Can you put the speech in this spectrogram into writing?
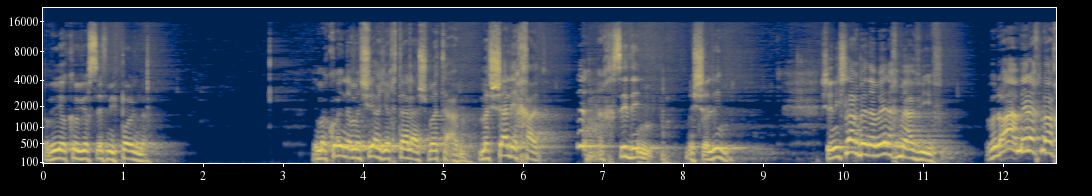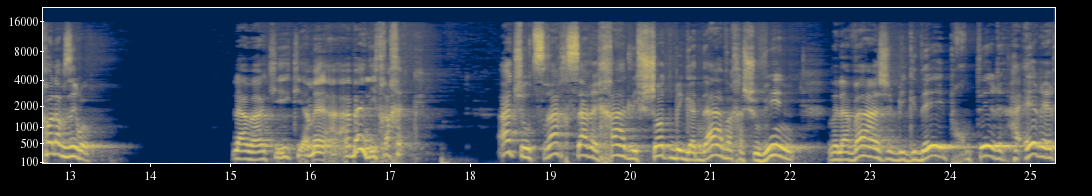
רבי יעקב יוסף מפולנה. אם הכהן המשיח יחטא להשמת העם. משל אחד, החסידים משלים, שנשלח בן המלך מאביו, ולא המלך לא יכול להחזירו. למה? כי, כי הבן התרחק. עד שהוצרך שר אחד לפשוט בגדיו החשובים ולבש בגדי פחותי הערך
